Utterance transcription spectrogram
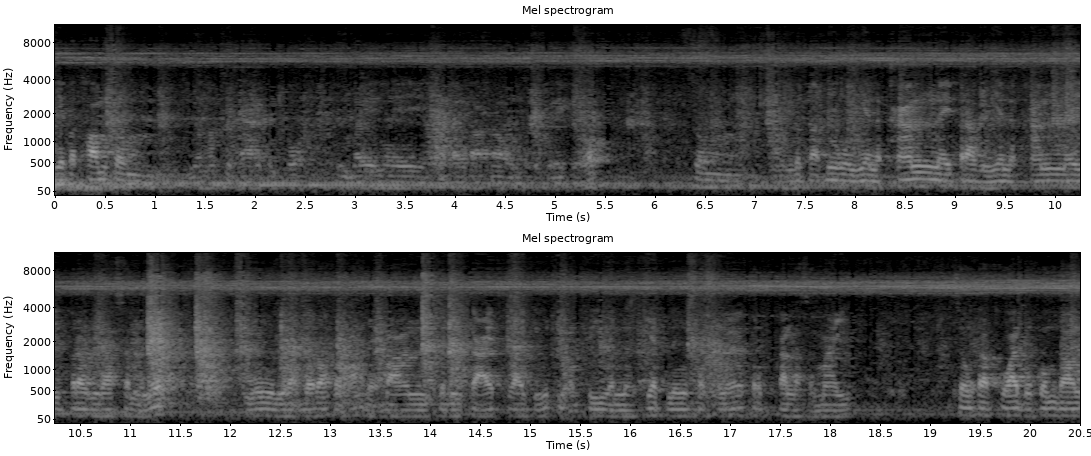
ជាបឋមសូមនមស្ការចំពោះដើម្បីនៃការតដល់សេចក្តីគោរពសូមរំលឹកដល់ដួងវិញ្ញាណក្ខន្ធនៃព្រះវិញ្ញាណក្ខន្ធនៃព្រះវិរាសសមណៈនិងវីរៈបរិសទាំងអស់ដែលបានបដិកាយថ្វាយជីវិតពីអំពីវណ្ណជាតិនិងសាសនាគ្រប់កាលសម័យ សូមក្រាបថ្វាយបង្គំដល់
